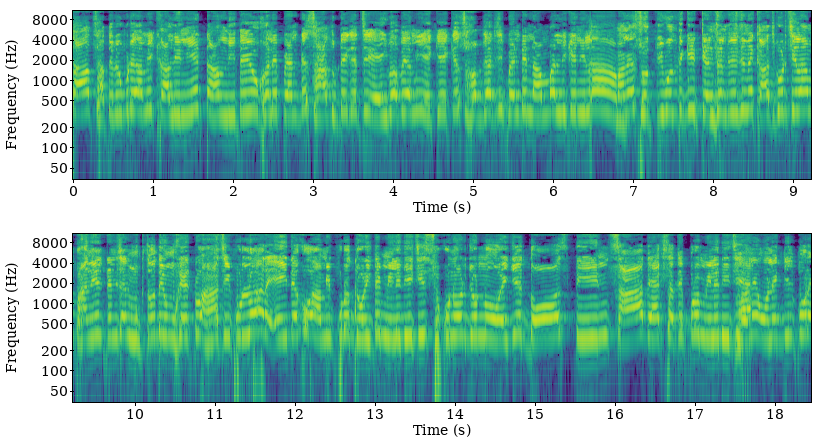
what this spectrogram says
সাত সাতের উপরে আমি কালি নিয়ে টান দিতেই ওখানে প্যান্টে সাত উঠে গেছে। এইভাবে আমি একে একে সব জার্সি প্যান্টের নাম্বার লিখে নিলাম। মানে সত্যি বলতে কি টেনশন টেনশনে কাজ করছিলাম। ফাইনাল টেনশন মুক্ত হতে মুখে একটু হাসি পড়ল আর এই দেখো আমি পুরো দড়িতে মিলে দিয়েছি শুকনোর জন্য। ওই যে দশ তিন সাত একসাথে পুরো মিলে দিয়েছি। মানে অনেকদিন পরে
